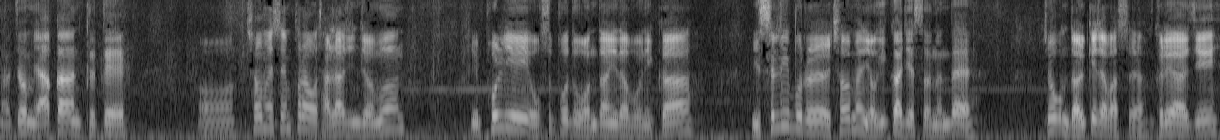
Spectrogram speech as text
아, 좀 약간 그때 어, 처음에 샘플하고 달라진 점은 이 폴리 옥스퍼드 원단이다 보니까 이 슬리브를 처음에 여기까지 했었는데 조금 넓게 잡았어요. 그래야지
